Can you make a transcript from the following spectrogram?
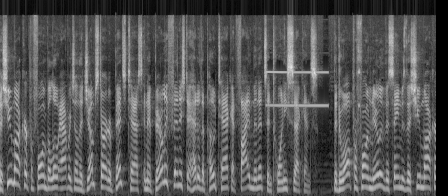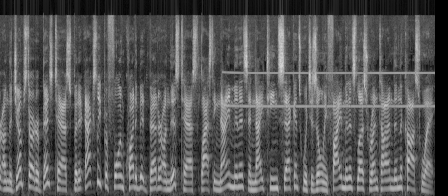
The Schumacher performed below average on the jump starter bench test and it barely finished ahead of the Potek at 5 minutes and 20 seconds. The DeWalt performed nearly the same as the Schumacher on the jump starter bench test, but it actually performed quite a bit better on this test, lasting 9 minutes and 19 seconds, which is only 5 minutes less runtime than the Costway.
